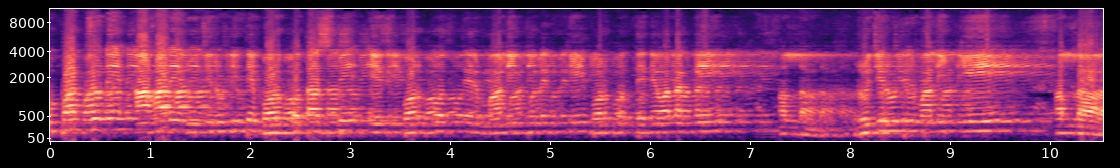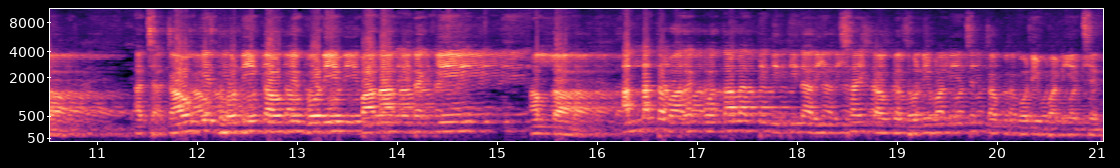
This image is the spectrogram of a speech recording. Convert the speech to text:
উপার্জনে, আহারে রুজি রুটিতে বরকত আসবে। এর বরকতের মালিক হলেন কে? বরকত দেনেওয়ালা কে? আল্লাহ। রুজি রুটির মালিক কে? আল্লাহ। আচ্ছা কাউকে ধনী, কাউকে গরিব, বানান এটা কে? আল্লাহ। আল্লাহ তাবারক ওয়া তাআলা তিনি তিনার ইচ্ছায় কাউকে ধনী বানিয়েছেন, কাউকে গরিব বানিয়েছেন।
